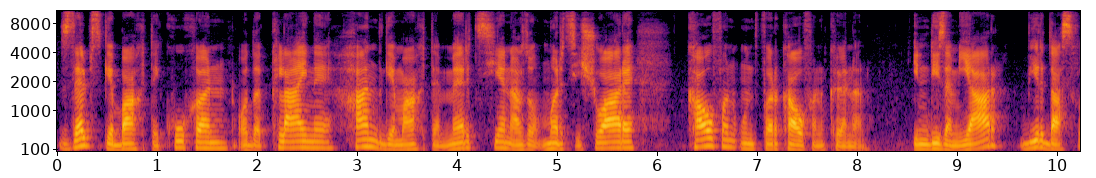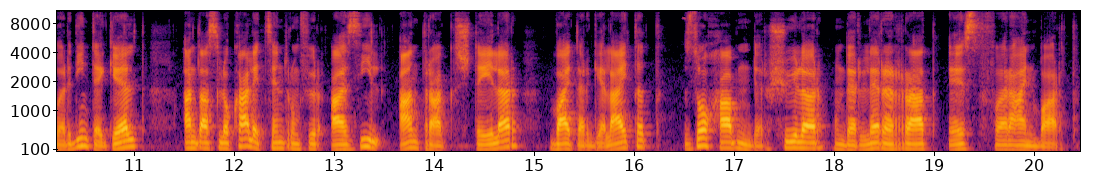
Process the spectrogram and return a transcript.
selbstgebackte Kuchen oder kleine handgemachte Märzchen, also Mărțișoare, kaufen und verkaufen können. In diesem Jahr wird das verdiente Geld an das lokale Zentrum für Asylantragsteller weitergeleitet, so haben der Schüler und der Lehrerrat es vereinbart.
